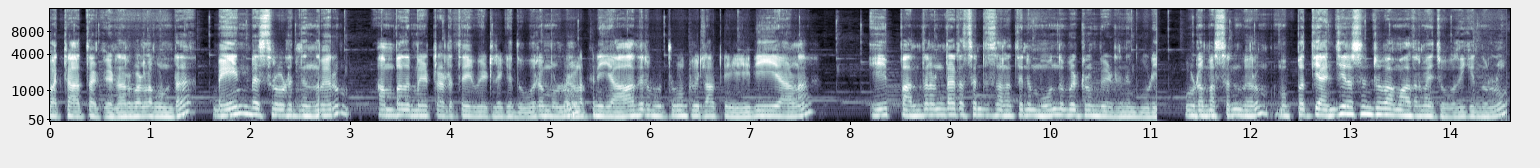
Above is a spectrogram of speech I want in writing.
പറ്റാത്ത കിണർ വെള്ളമുണ്ട്. മെയിൻ ബസ് റോഡിൽ നിന്ന് വെറും അമ്പത് മീറ്റർ അടുത്ത വീട്ടിലേക്ക് ദൂരമുള്ള. വെള്ളത്തിന് യാതൊരു ബുദ്ധിമുട്ടും ഇല്ലാത്ത ഏരിയയാണ് ഈ പന്ത്രണ്ടര സെന്റ് സ്ഥലത്തിന് മൂന്ന് ബെഡ്റൂം വീടിനും കൂടി. ഉടമസ്ഥൻ വെറും മുപ്പത്തി അഞ്ച് ലക്ഷം രൂപ മാത്രമേ ചോദിക്കുന്നുള്ളൂ.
